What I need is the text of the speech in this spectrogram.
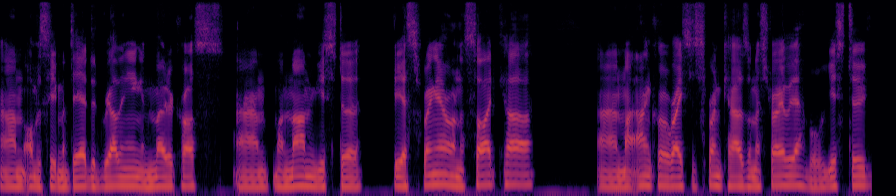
Um, obviously, my dad did rallying and motocross. Um, my mum used to be a swinger on a sidecar. Um, my uncle races sprint cars in Australia, well, used to.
